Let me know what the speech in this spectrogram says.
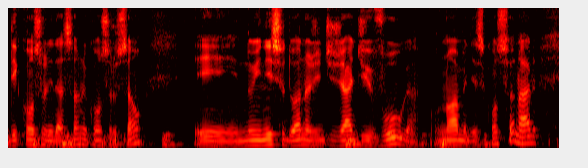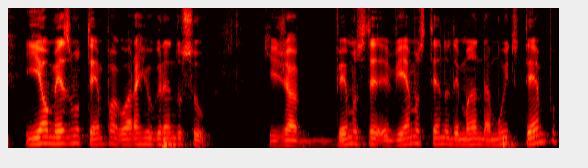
de consolidação, de construção. E no início do ano a gente já divulga o nome desse concessionário. E ao mesmo tempo agora Rio Grande do Sul, que já vemos, viemos tendo demanda há muito tempo,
